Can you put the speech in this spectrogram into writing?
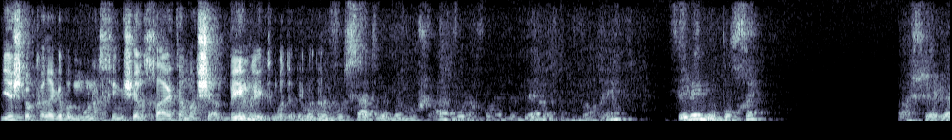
יש לו כרגע במונחים שלך את המשאבים להתמודד עם הוא הדבר. מבוסת וממושאב, הוא יכול לדבר את הדברים, אפילו אם הוא בוכה. השאלה,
